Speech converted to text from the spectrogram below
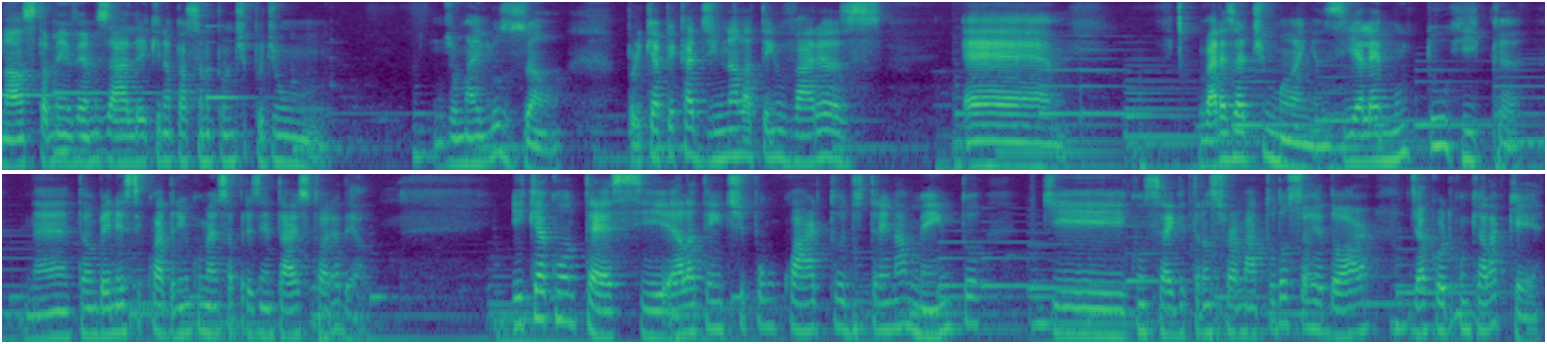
nós também vemos a Alerquina passando por um tipo de um de uma ilusão, porque a Pecadina ela tem várias é, várias artimanhas e ela é muito rica, né? Também nesse quadrinho começa a apresentar a história dela. E que acontece? Ela tem tipo um quarto de treinamento que consegue transformar tudo ao seu redor de acordo com o que ela quer.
